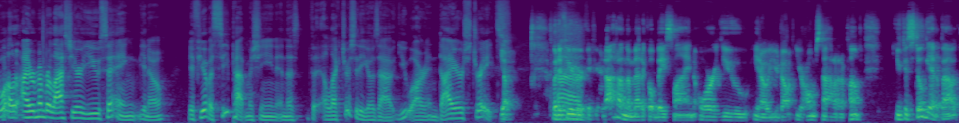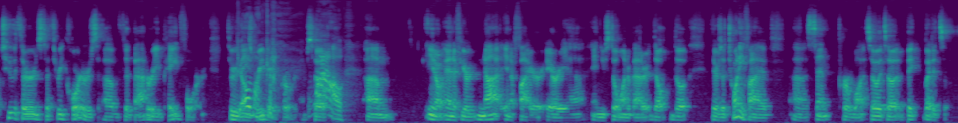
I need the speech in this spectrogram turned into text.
well, I remember last year you saying, you know, if you have a CPAP machine and the, the electricity goes out, you are in dire straits. Yep. But if you're uh, if you're not on the medical baseline or you you know you don't your home's not on a pump, you could still get about two thirds to three quarters of the battery paid for through oh these rebate God. programs. So, wow. Um, you know, and if you're not in a fire area and you still want a battery, they'll, they'll, there's a 25 uh, cent per watt. So it's a big, but it's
